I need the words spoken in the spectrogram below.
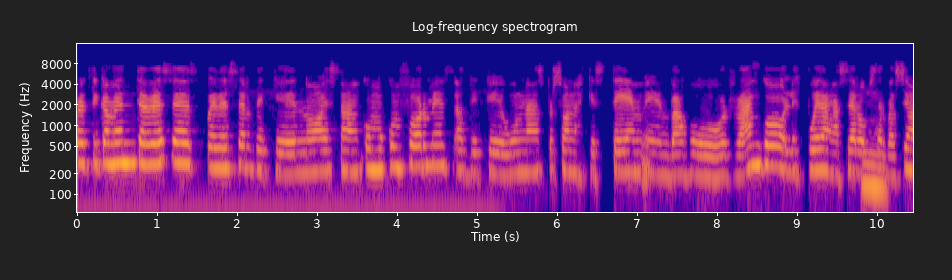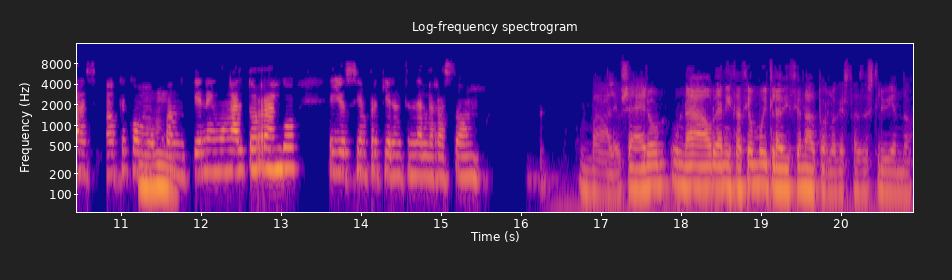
prácticamente a veces puede ser de que no están como conformes a de que unas personas que estén en bajo rango les puedan hacer observaciones, sino que como mm. cuando tienen un alto rango, ellos siempre quieren tener la razón. Vale, o sea, era un, una organización muy tradicional por lo que estás describiendo.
